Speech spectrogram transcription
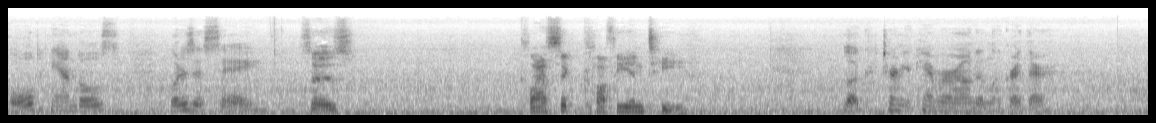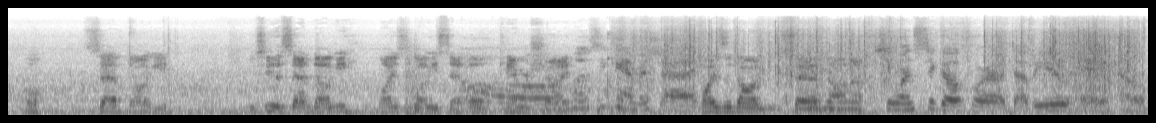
gold handles. What does it say? It says classic coffee and tea. Look, turn your camera around and look right there. Oh, sad doggy. You see the sad doggy? Why is the doggy sad? Oh, camera oh, shy. Mostly camera shy. Why is the dog sad, Donna? She wants to go for a W A L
